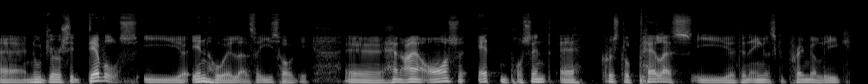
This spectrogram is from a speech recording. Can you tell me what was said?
øh, New Jersey Devils i øh, NHL, altså ishockey. Øh, han ejer også 18 procent af Crystal Palace i øh, den engelske Premier League.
